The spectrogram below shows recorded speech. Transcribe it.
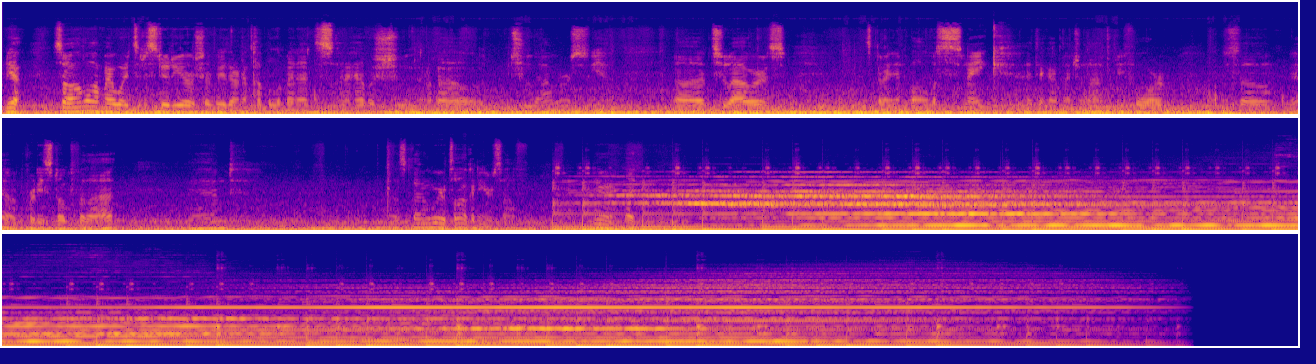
yeah, so I'm on my way to the studio. Should be there in a couple of minutes. I have a shoot in about two hours. Yeah, uh, two hours. It's going to involve a snake. I think I mentioned that before. So yeah, I'm pretty stoked for that. And that's kind of weird talking to yourself. Yeah.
